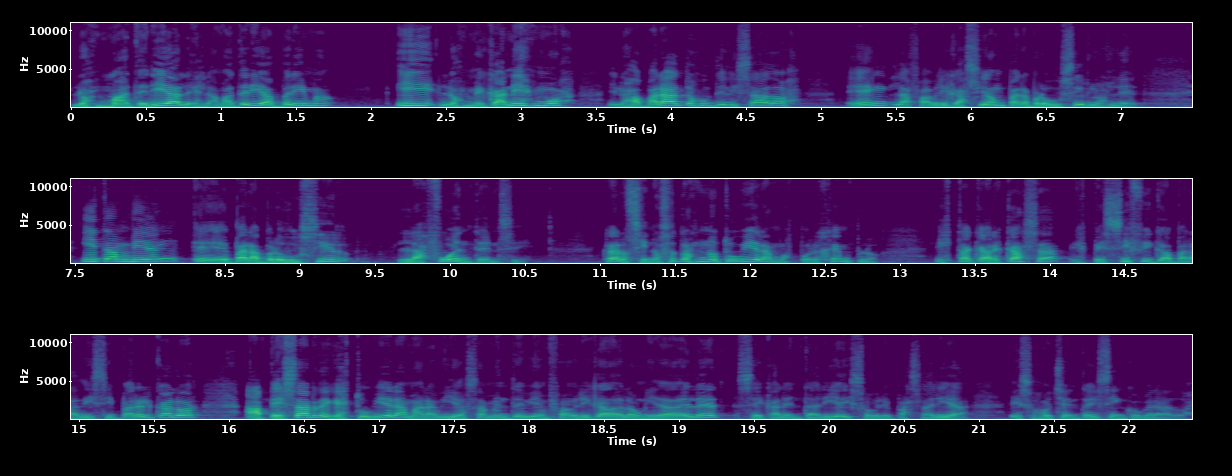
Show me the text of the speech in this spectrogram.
los materiales, la materia prima, y los mecanismos y los aparatos utilizados en la fabricación para producir los LED. Y también eh, para producir la fuente en sí. Claro, si nosotros no tuviéramos, por ejemplo, esta carcasa específica para disipar el calor, a pesar de que estuviera maravillosamente bien fabricada la unidad de LED, se calentaría y sobrepasaría esos 85 grados.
